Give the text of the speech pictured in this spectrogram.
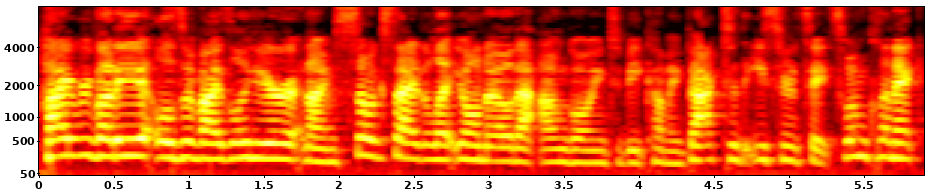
Hi, everybody. Elizabeth Beisel here, and I'm so excited to let you all know that I'm going to be coming back to the Eastern State Swim Clinic.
